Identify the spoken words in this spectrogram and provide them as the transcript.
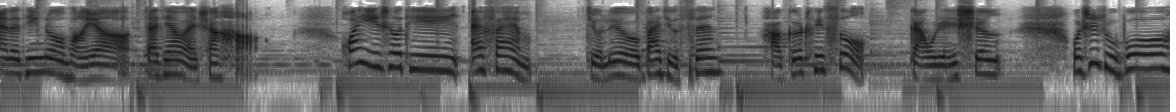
亲爱的听众朋友，大家晚上好，欢迎收听 FM 九六八九三好歌推送，感悟人生，我是主播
